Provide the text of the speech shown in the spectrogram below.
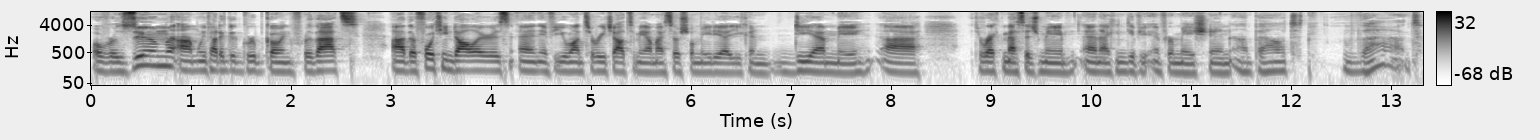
over Zoom. Um, we've had a good group going for that. Uh, they're $14, and if you want to reach out to me on my social media, you can DM me, uh, direct message me, and I can give you information about that.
